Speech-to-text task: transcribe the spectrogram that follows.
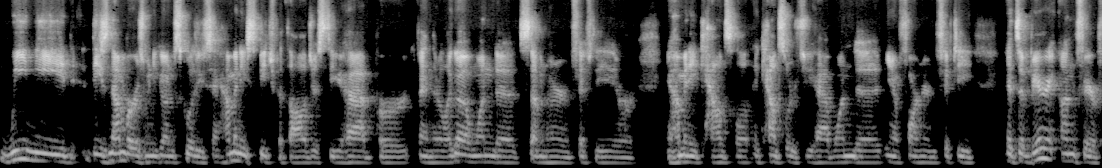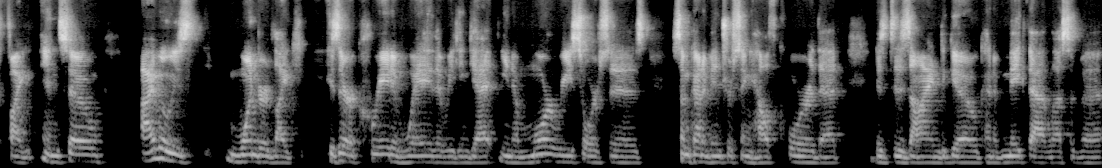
we need these numbers when you go into schools. You say how many speech pathologists do you have per and they're like oh one to 750 or you know, how many counsel counselors do you have? One to you know 450 it's a very unfair fight. And so i've always wondered like is there a creative way that we can get you know more resources some kind of interesting health corps that is designed to go kind of make that less of an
